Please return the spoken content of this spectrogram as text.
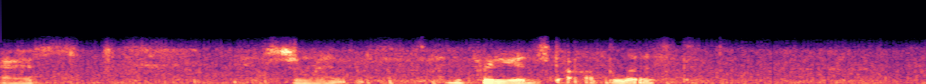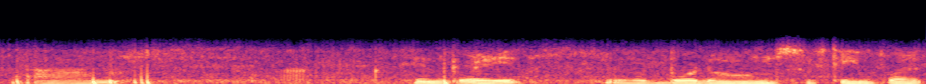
nice instrument. A pretty good stop list. Um, in great. There's a Bourdon 16 foot.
